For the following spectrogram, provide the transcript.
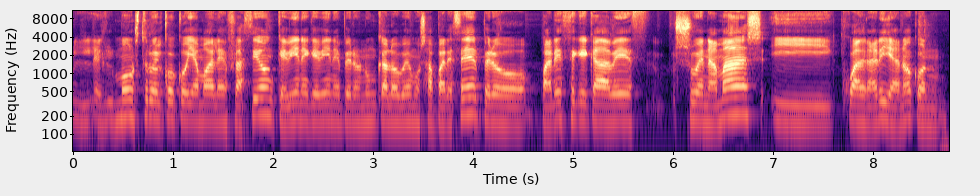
el monstruo del coco llamado la inflación, que viene, que viene, pero nunca lo vemos aparecer, pero parece que cada vez suena más y cuadraría, ¿no? Con,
